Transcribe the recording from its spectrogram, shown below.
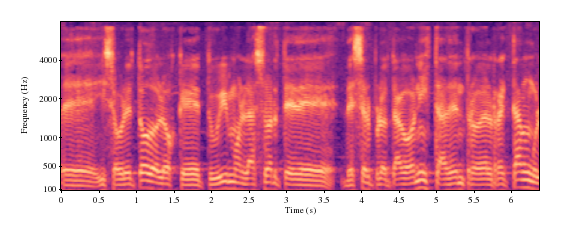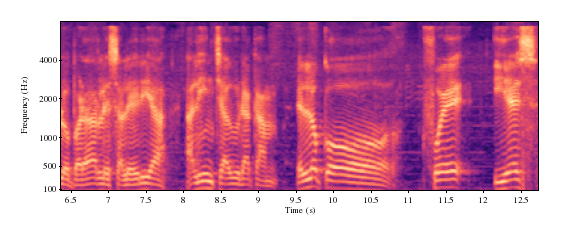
eh, y sobre todo los que tuvimos la suerte de, de ser protagonistas dentro del rectángulo para darles alegría al hincha de Huracán. El loco fue y es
